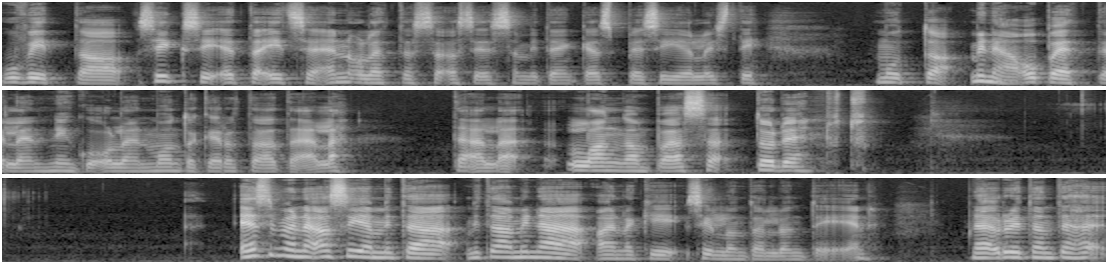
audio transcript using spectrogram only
huvittaa siksi, että itse en ole tässä asiassa mitenkään spesialisti, mutta minä opettelen, niin kuin olen monta kertaa täällä, täällä langan päässä todennut. Ensimmäinen asia, mitä, mitä minä ainakin silloin tällöin teen – Mä yritän tehdä,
